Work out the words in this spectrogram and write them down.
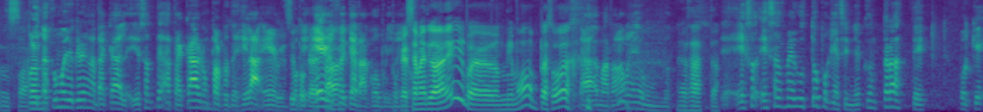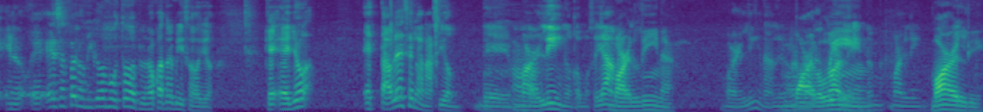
Exacto. Pero no es como ellos quieren atacar. Ellos antes atacaron para proteger a Eren. Sí, porque, porque Eren fue el que atacó primero. Porque se metió ahí, pues ni modo, empezó. A matar a medio mundo. Exacto. Eso, eso me gustó porque enseñó el contraste. Porque en lo- eh, eso fue lo único que me gustó de los primeros cuatro episodios. Que ellos establecen la nación de. Marlino, como se llama. Marlina. es Marlene. Marlene. Marley.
